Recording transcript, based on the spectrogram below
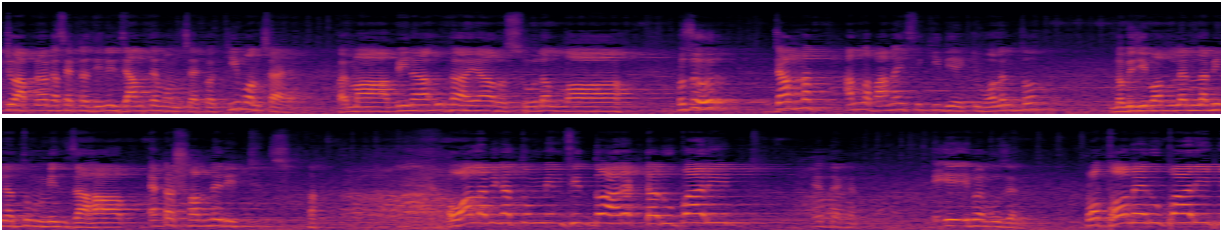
একটু আপনার কাছে একটা জিনিস জানতে মন চায়। কয়, কি মন চায়? মা বিনা উহা, ইয়া রসুল আল্লাহ হুজুর, জান্নাত আল্লাহ বানাইছে কি দিয়ে একটু বলেন তো? নবীজি বললেন, লাবিনা তুম মিন জাহাব একটা স্বর্ণের ইট। ওয়ালাবিনা তুম মিন ফিদ্দ আর একটা রূপার ইট। দেখেন এবার বুঝেন। প্রথমে রূপার ইট,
